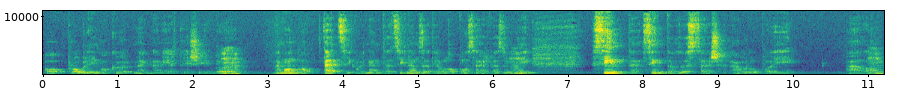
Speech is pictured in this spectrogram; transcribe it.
a problémakör meg nem értéséből. Uh-huh. Nem mondom, tetszik vagy nem tetszik, nemzeti alapon szerveződik. Uh-huh. Szinte, szinte az összes európai állam. Uh-huh.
